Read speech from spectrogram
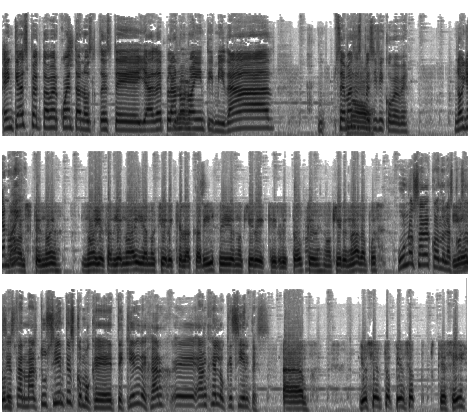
¿En qué aspecto? A ver, cuéntanos. Este, ya de plano Ya. no hay intimidad. Sé más No. específico, bebé. No, ya no, hay. este, no, no, ya, ya no hay, ya no quiere que la acaricie, ya no quiere que le toque, no quiere nada, pues. Uno sabe cuando las Y cosas yo- ya están mal. ¿Tú sientes como que te quiere dejar, eh, Ángel, o qué sientes? Ah, yo siento, pienso que sí.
